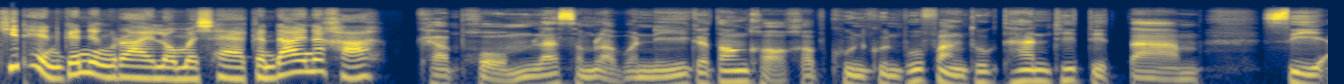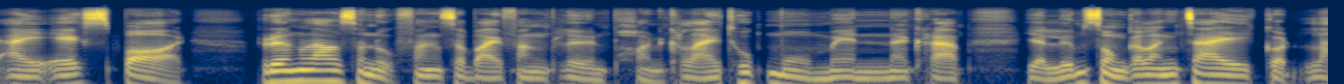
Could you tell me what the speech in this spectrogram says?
คิดเห็นกันอย่างไรลองมาแชร์กันได้นะคะ ครับผมและสำหรับวันนี้ก็ต้องขอขอบคุณคุณผู้ฟังทุกท่านที่ติดตาม CIX Sport เรื่องเล่าสนุกฟังสบายฟังเพลินผ่อนคลายทุกโมเมนต์นะครับ อย่าลืมส่งกำลังใจ กดไล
